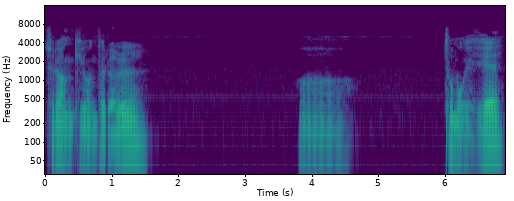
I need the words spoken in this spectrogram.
저러한 기운들을 어, 두목에게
